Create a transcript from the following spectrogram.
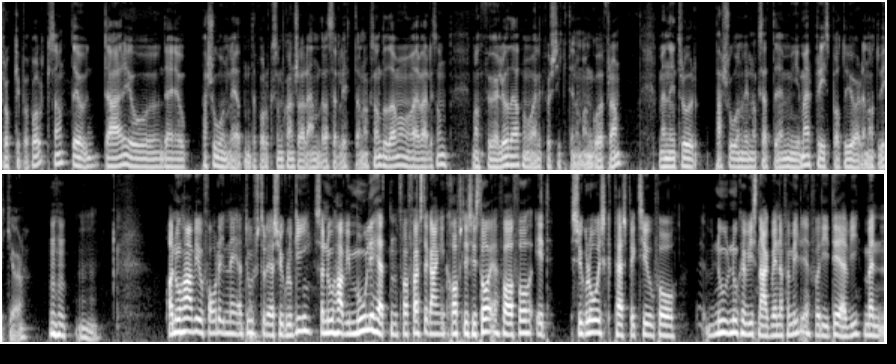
tråkke på folk. sant? Det er jo, det er jo, det er jo personligheten til folk som kanskje har endra seg litt, eller noe sant? og da må man være veldig sånn Man føler jo det at man må være litt forsiktig når man går fram, men jeg tror personen vil nok sette mye mer pris på at du gjør det, enn at du ikke gjør det. Mhm. Og nu har vi jo fordelen af, at du studerer psykologi, så nu har vi muligheden for første gang i Kropsligs historie for at få et psykologisk perspektiv på, nu, nu kan vi snakke venner og familie, fordi det er vi, men,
